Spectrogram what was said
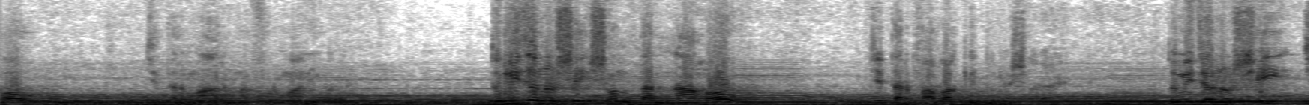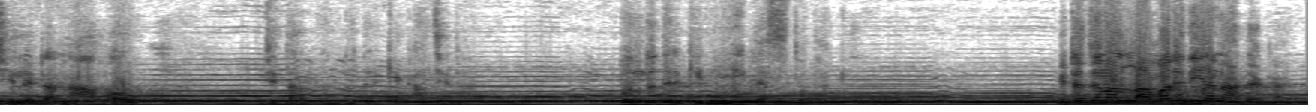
হও যে তার মার না ফরমানি করে। তুমি যেন সেই সন্তান না হও যে তার বাবাকে দূরে সরায়। তুমি যেন সেই ছেলেটা না হও যে তার বন্ধুদেরকে কাছে না। বন্ধুদেরকে নিয়েই ব্যস্ত থাকে। এটা যেন আল্লাহ আমারে দিয়া না দেখায়।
